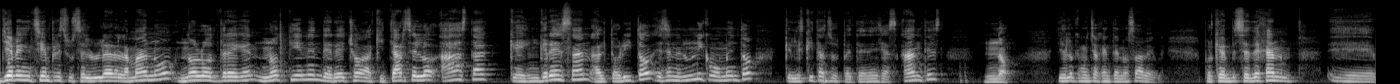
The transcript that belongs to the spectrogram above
lleven siempre su celular a la mano, no lo entreguen, no tienen derecho a quitárselo hasta que ingresan al torito. Es en el único momento que les quitan sus pertenencias. Antes, no. Y es lo que mucha gente no sabe, güey. Porque se dejan eh,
